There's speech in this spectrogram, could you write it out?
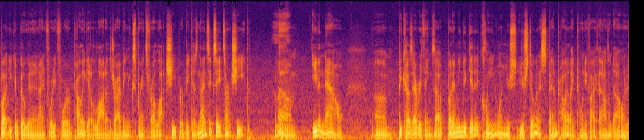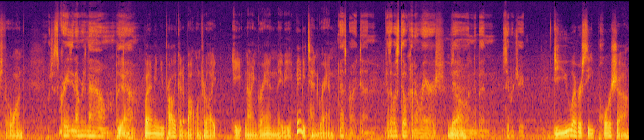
but you could go get a 944 probably get a lot of the driving experience for a lot cheaper because 968s aren't cheap No. um, even now um, because everything's up but i mean to get a clean one you're, you're still going to spend probably like $25000 for one Which is crazy numbers now. But yeah, But I mean, you probably could have bought one for like eight, nine grand, maybe, maybe ten grand. that's probably 10. Because it was still kind of rareish. Yeah. So it wouldn't have been super cheap. Do you ever see Porsche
